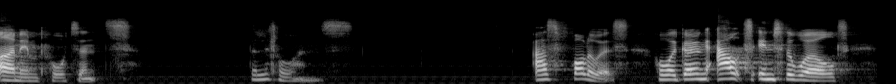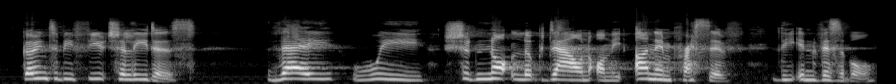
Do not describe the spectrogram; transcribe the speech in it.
unimportant, the little ones as followers who are going out into the world, going to be future leaders, they, we, should not look down on the unimpressive, the invisible,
